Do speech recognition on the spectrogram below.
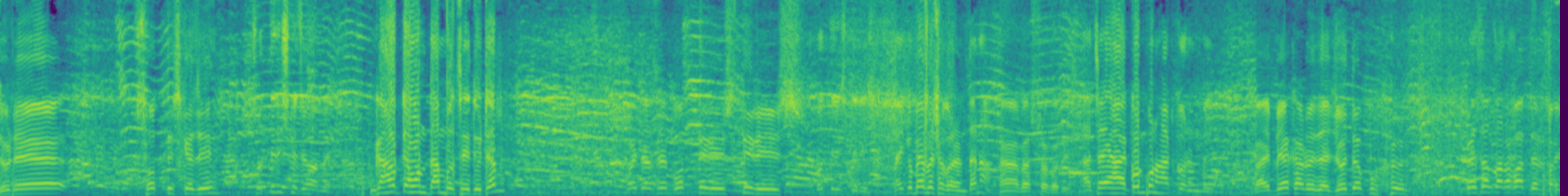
দুইটে ছত্রিশ কেজি। ছত্রিশ কেজি হবে। গ্রাহক কেমন দাম বলছে এই দুইটার? কইতাছে বত্রিশ তিরিশ। বত্রিশ তিরিশ। ভাই কেউ ব্যবসা করেন তাই না? হ্যাঁ ব্যবসা করি। আচ্ছা কোন কোন হাট করেন ভাই? ভাই বেকার হয়ে যায় জৈদপুর পেশাল পাড়া বাদ দেন ভাই।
